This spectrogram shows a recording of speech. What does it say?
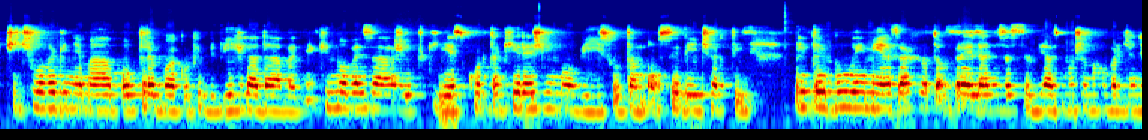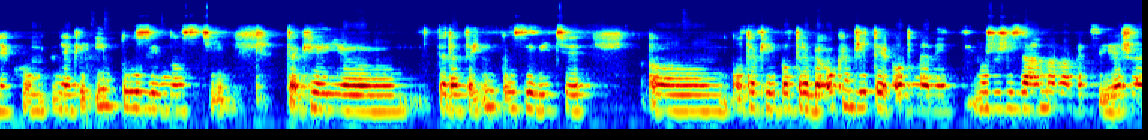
že človek nemá potrebu ako keby vyhľadávať nejaké nové zážitky, je skôr taký režimový, sú tam osedy črty. Pri tej bulimi a záchvatom prejedaní zase viac môžeme hovoriť o nejakom, nejakej impulzívnosti, takej, uh, teda tej impulzivite, um, o takej potrebe okamžitej odmeny. Možno, že zaujímavá vec je, že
